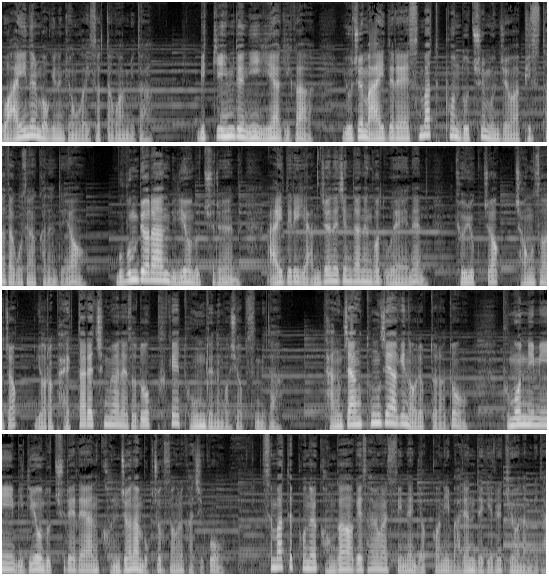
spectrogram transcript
와인을 먹이는 경우가 있었다고 합니다. 믿기 힘든 이 이야기가 요즘 아이들의 스마트폰 노출 문제와 비슷하다고 생각하는데요. 무분별한 미디어 노출은 아이들이 얌전해진다는 것 외에는 교육적, 정서적, 여러 발달의 측면에서도 크게 도움되는 것이 없습니다. 당장 통제하긴 어렵더라도 부모님이 미디어 노출에 대한 건전한 목적성을 가지고 스마트폰을 건강하게 사용할 수 있는 여건이 마련되기를 기원합니다.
